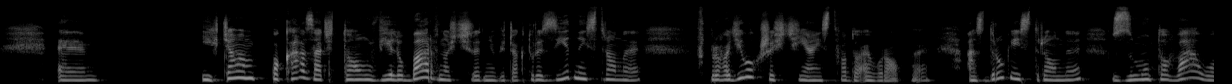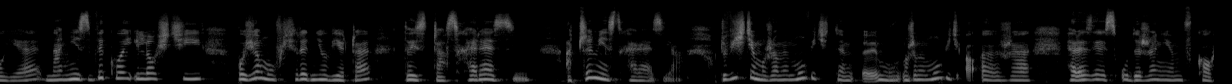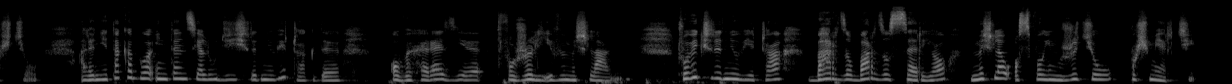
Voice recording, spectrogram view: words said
I chciałam pokazać tą wielobarwność średniowiecza, które z jednej strony wprowadziło chrześcijaństwo do Europy, a z drugiej strony zmutowało je na niezwykłej ilości poziomów średniowiecze, to jest czas herezji. A czym jest herezja? Oczywiście możemy mówić, tym, y, możemy mówić e, że herezja jest uderzeniem w Kościół, ale nie taka była intencja ludzi średniowiecza, gdy owe herezje tworzyli i wymyślali. Człowiek średniowiecza bardzo, bardzo serio myślał o swoim życiu po śmierci.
